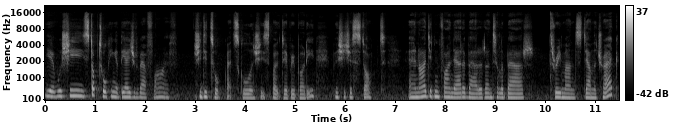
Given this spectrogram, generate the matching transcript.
yeah, well, she stopped talking at the age of about five. She did talk at school and she spoke to everybody, but she just stopped. And I didn't find out about it until about three months down the track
